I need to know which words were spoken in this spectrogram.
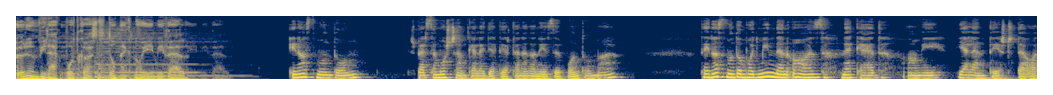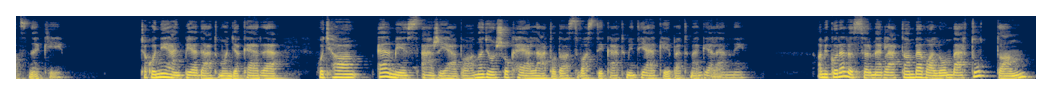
Örömvilág podcast Tomek Noémivel. Én azt mondom, és persze most sem kell egyetértened a nézőpontommal, de én azt mondom, hogy minden az neked, ami jelentést te adsz neki. Csak hogy néhány példát mondjak erre, hogyha elmész Ázsiába, nagyon sok helyen látod azt vasztikát, mint jelképet megjelenni. Amikor először megláttam, bevallom, bár tudtam,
